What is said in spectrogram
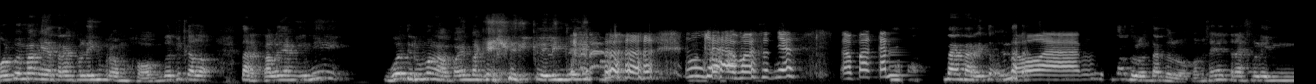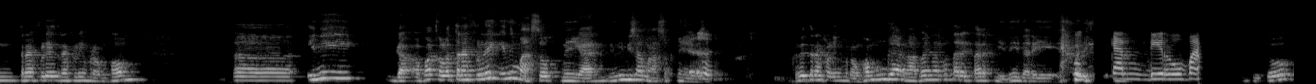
Walaupun memang ya traveling from home, tapi kalau, tar kalau yang ini, gue di rumah ngapain pakai keliling-keliling? Enggak, maksudnya apa kan Nah, ntar itu, ntar, doang. ntar dulu, ntar dulu. Kalau misalnya traveling, traveling, traveling from home, eh ini nggak apa? Kalau traveling ini masuk nih kan, ini bisa masuk nih. Tapi traveling from home enggak, ngapain aku tarik-tarik gini dari Kan di rumah. situ?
